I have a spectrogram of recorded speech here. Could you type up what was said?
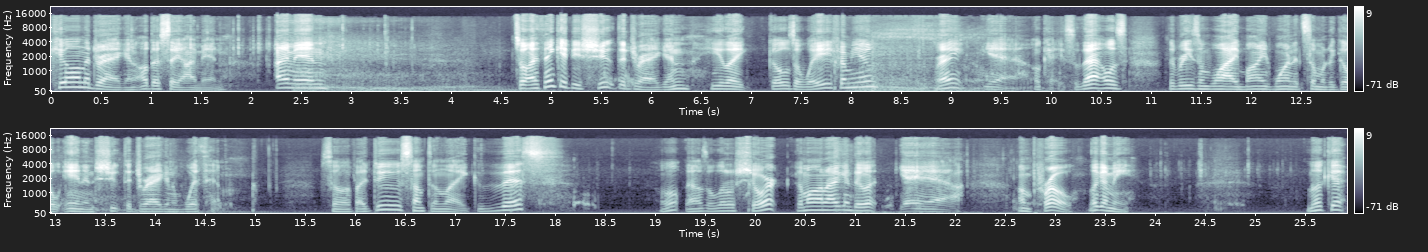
Killing the dragon. I'll just say I'm in. I'm in. So I think if you shoot the dragon, he like goes away from you, right? Yeah, okay. So that was the reason why Myne wanted someone to go in and shoot the dragon with him. So if I do something like this... Oh, that was a little short. Come on, I can do it. Yeah! I'm pro. Look at me. Look at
